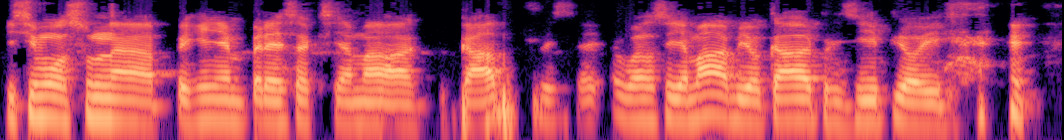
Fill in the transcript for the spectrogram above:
hicimos una pequeña empresa que se llamaba CAP, este, bueno, se llamaba BioCAP al principio y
